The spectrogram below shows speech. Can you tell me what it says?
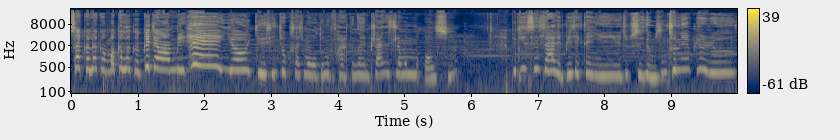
Sakalaka makalaka kocaman bir hey yo girişi çok saçma olduğunu farkındayım prenseslerim ama olsun. Bugün sizlerle birlikte yeni YouTube stüdyomuzun turunu yapıyoruz.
